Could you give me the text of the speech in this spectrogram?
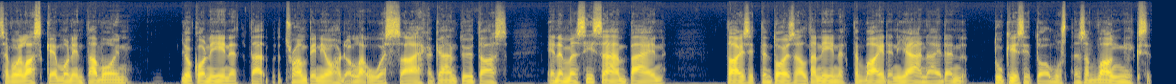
se voi laskea monin tavoin. Joko niin, että Trumpin johdolla USA ehkä kääntyy taas enemmän sisäänpäin, tai sitten toisaalta niin, että Biden jää näiden tukisitoumustensa vangiksi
